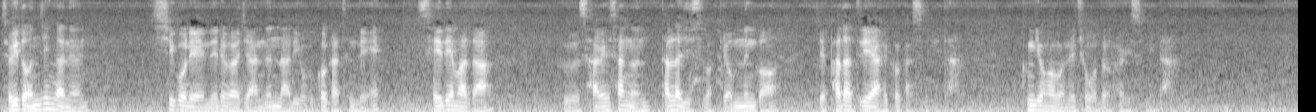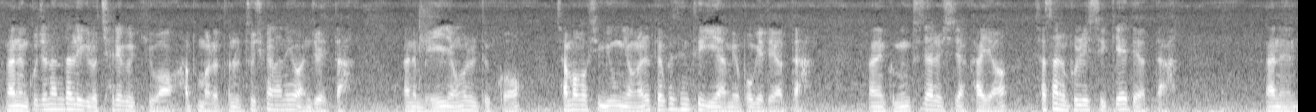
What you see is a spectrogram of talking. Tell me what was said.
저희도 언젠가는 시골에 내려가지 않는 날이 올 것 같은데 세대마다 그 사회상은 달라질 수밖에 없는 거 이제 받아들여야 할 것 같습니다. 긍정학원 외쳐보도록 하겠습니다. 나는 꾸준한 달리기로 체력을 키워 하프 마라톤을 2시간 안에 완주했다. 나는 매일 영어를 듣고 자막 없이 미국 영화를 100% 이해하며 보게 되었다. 나는 금융 투자를 시작하여 자산을 불릴 수 있게 되었다. 나는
